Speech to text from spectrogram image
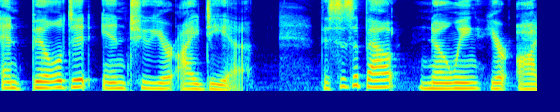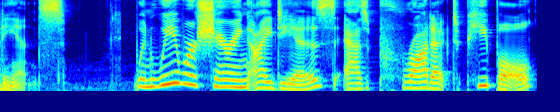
and build it into your idea. This is about knowing your audience. When we were sharing ideas as product people,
